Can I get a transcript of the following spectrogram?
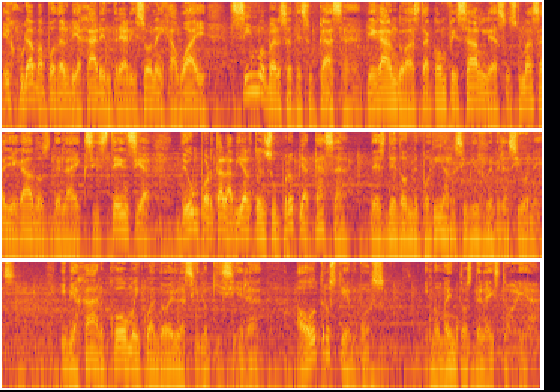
Él juraba poder viajar entre Arizona y Hawái sin moverse de su casa, llegando hasta confesarle a sus más allegados de la existencia de un portal abierto en su propia casa desde donde podía recibir revelaciones y viajar como y cuando él así lo quisiera, a otros tiempos y momentos de la historia.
